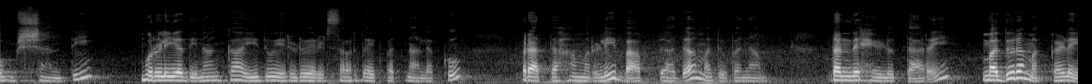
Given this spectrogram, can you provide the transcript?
ಓಂ ಶಾಂತಿ. ಮುರಳಿಯ ದಿನಾಂಕ ಐದು, ಎರಡು ಎರಡು ಸಾವಿರದ ಇಪ್ಪತ್ತ್ನಾಲ್ಕು ಪ್ರಾತಃ ಮುರಳಿ ಬಾಬ್ದಾದ ಮಧುಬನ. ತಂದೆ ಹೇಳುತ್ತಾರೆ, ಮಧುರ ಮಕ್ಕಳೇ,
